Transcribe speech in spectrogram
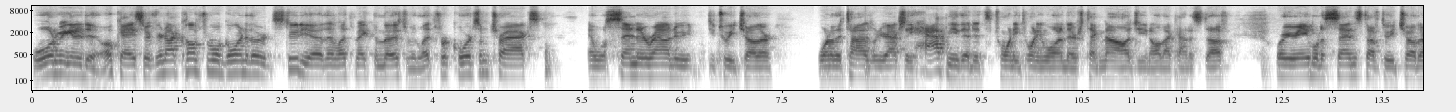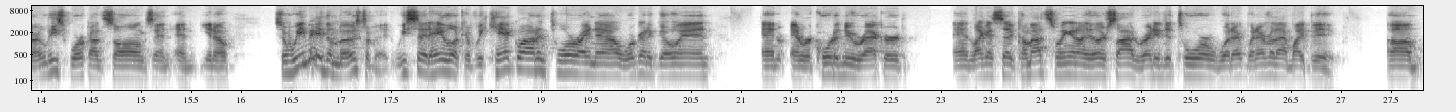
well, what are we going to do? Okay so if you're not comfortable going to the studio then let's make the most of it. Let's record some tracks and we'll send it around to, to each other. One of the times when you're actually happy that it's 2021 and there's technology and all that kind of stuff where you're able to send stuff to each other at least work on songs and and you know. So we made the most of it. We said hey look if we can't go out and tour right now we're going to go in and and record a new record and like i said come out swinging on the other side ready to tour whatever whenever that might be. Um,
